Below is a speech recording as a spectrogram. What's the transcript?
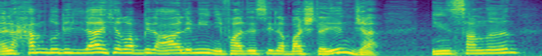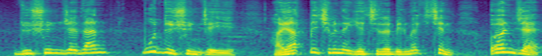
Elhamdülillahi Rabbil Alemin ifadesiyle başlayınca insanlığın düşünceden bu düşünceyi hayat biçimine geçirebilmek için önce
